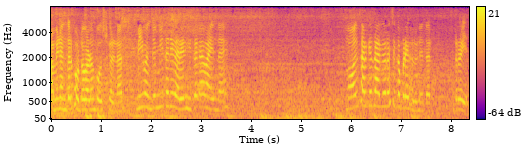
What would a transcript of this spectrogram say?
आम्ही नंतर फोटो काढून पोस्ट करणार. मी म्हणजे मी तरी करेन हिचं काय माहीत नाही. मॉल सारख्या जागेवर असे कपडे घालून येतात. ड्रेस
